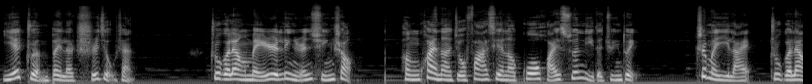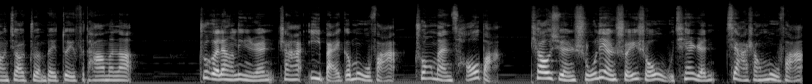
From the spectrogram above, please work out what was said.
也准备了持久战。诸葛亮每日令人巡哨，很快呢就发现了郭淮、孙礼的军队。这么一来，诸葛亮就要准备对付他们了。诸葛亮令人扎一百个木筏，装满草把，挑选熟练水手五千人，架上木筏。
